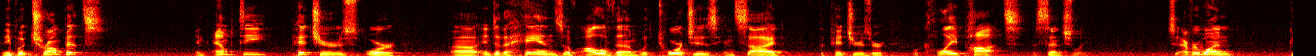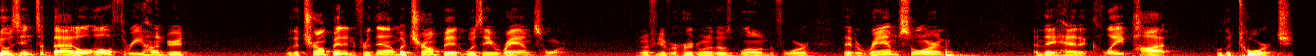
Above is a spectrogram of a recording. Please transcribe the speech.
And he put trumpets and empty pitchers or uh, into the hands of all of them with torches inside the pitchers or, or clay pots, essentially. So everyone goes into battle, all 300, with a trumpet, and for them, a trumpet was a ram's horn. I don't know if you've ever heard one of those blown before. They had a ram's horn, and they had a clay pot with a torch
